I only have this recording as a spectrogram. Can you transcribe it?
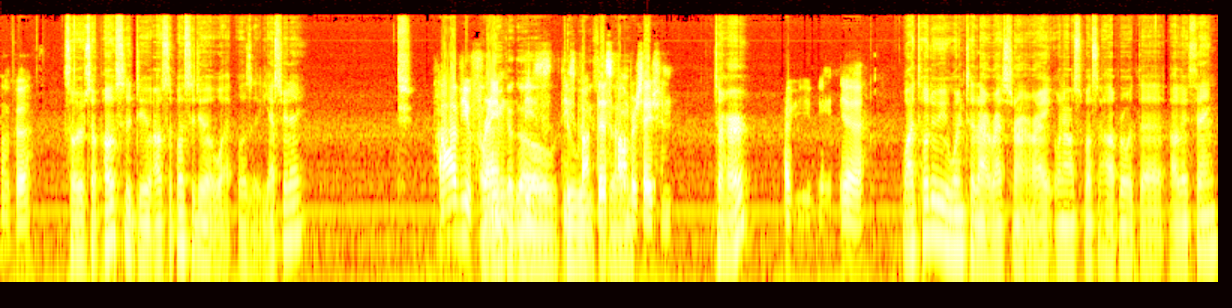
Okay. So we were supposed to do. I was supposed to do it. What was it? Yesterday? How have you framed ago, these, these con- this ago. conversation? To her? Have you even? Yeah. Well, I told you we went to that restaurant, right? When I was supposed to help her with the other thing,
